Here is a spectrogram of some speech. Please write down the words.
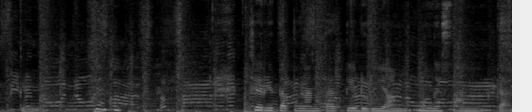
hati. cerita pengantar tidur yang mengesankan.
